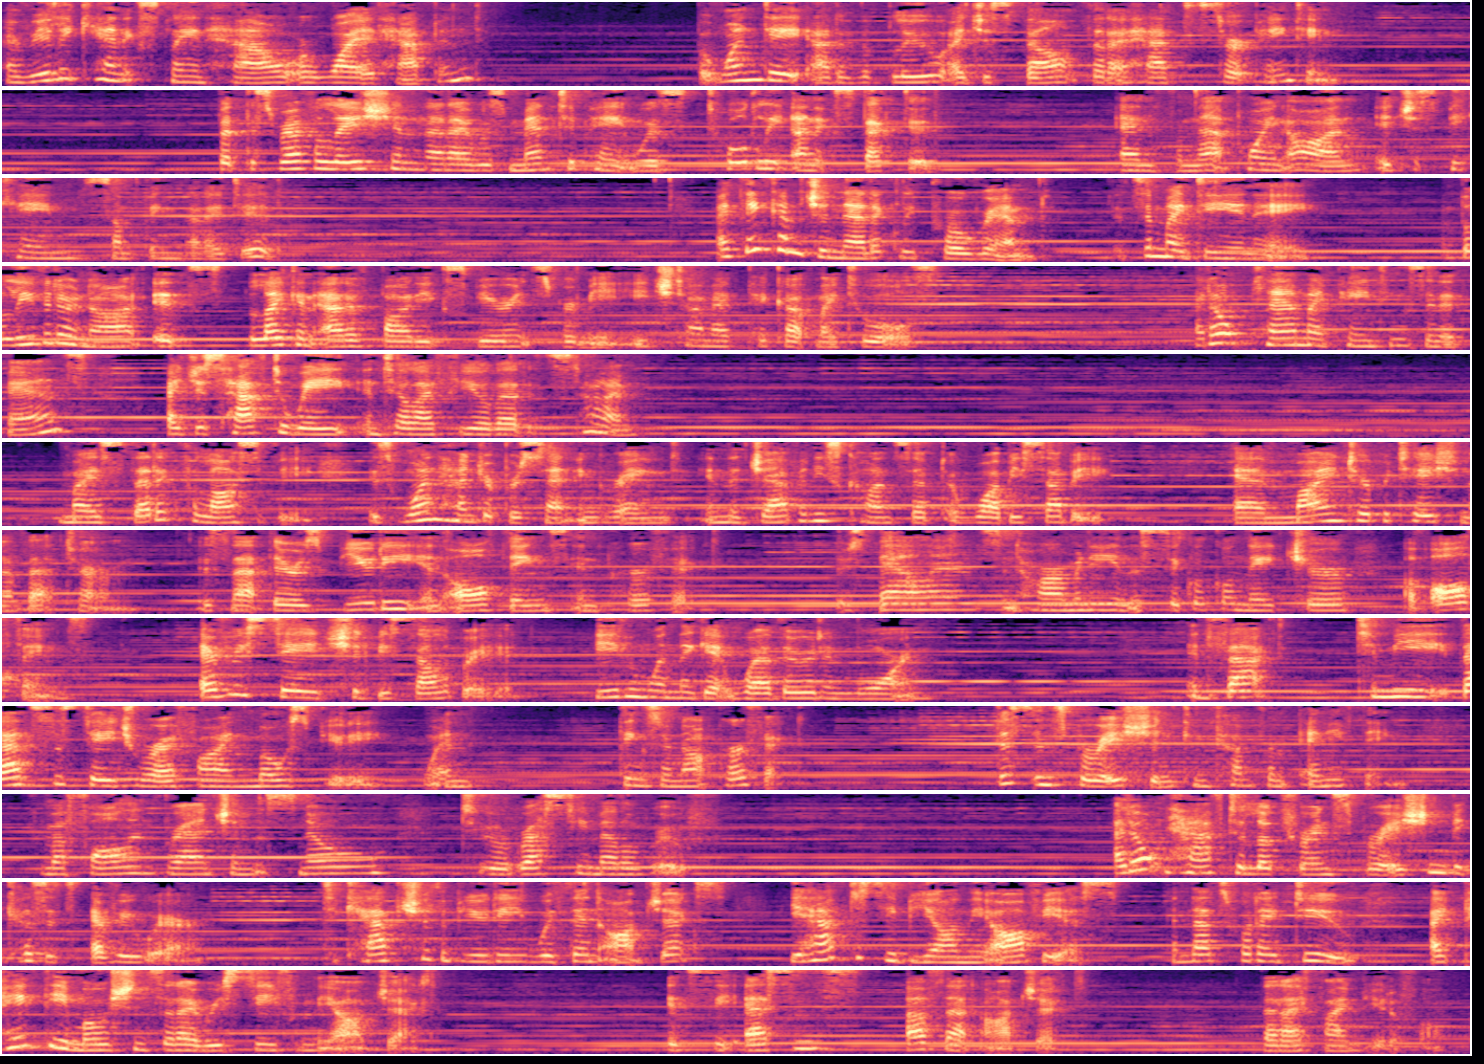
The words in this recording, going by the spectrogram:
I really can't explain how or why it happened, but one day out of the blue, I just felt that I had to start painting. But this revelation that I was meant to paint was totally unexpected, and from that point on, it just became something that I did. I think I'm genetically programmed, it's in my DNA. Believe it or not, it's like an out of body experience for me each time I pick up my tools. I don't plan my paintings in advance, I just have to wait until I feel that it's time. My aesthetic philosophy is 100% ingrained in the Japanese concept of wabi sabi, and my interpretation of that term is that there is beauty in all things imperfect. There's balance and harmony in the cyclical nature of all things. Every stage should be celebrated, even when they get weathered and worn. In fact, to me, that's the stage where I find most beauty, when things are not perfect. This inspiration can come from anything, from a fallen branch in the snow to a rusty metal roof. I don't have to look for inspiration because it's everywhere. To capture the beauty within objects, you have to see beyond the obvious, and that's what I do. I paint the emotions that I receive from the object. It's the essence of that object that I find beautiful.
